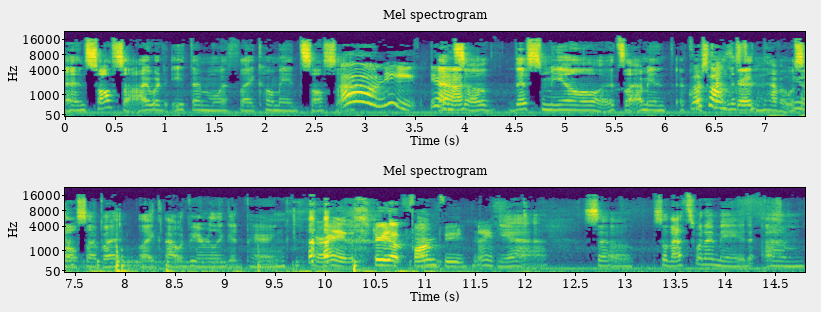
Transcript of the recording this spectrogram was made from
and, and salsa. I would eat them with like homemade salsa. Oh, neat. Yeah. And so this meal, it's like I mean, of course, good. didn't have it with Yeah. salsa, but like that would be a really good pairing. All right, straight up farm food. Nice. yeah. So so that's what I made. Um,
